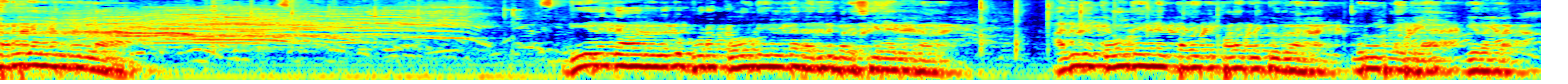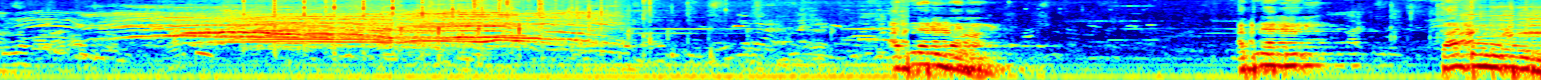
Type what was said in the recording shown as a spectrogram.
சரஞ்சா வந்திருக்கீங்களா கீதக்கா அவர்களுக்கு பூரா குழந்தைகள் தான் ரஜினி ரசிகராக இருக்கிறாங்க அதிக குழந்தைகளை படைக்கு பழக்கி விட்டுருக்காங்க முருகன் படைக்கல கீதக்கா அபிராமி பாபா. அபிராமி காட்டோடு பகுதி.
